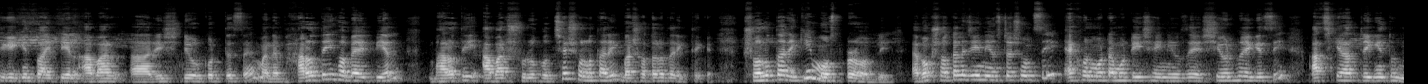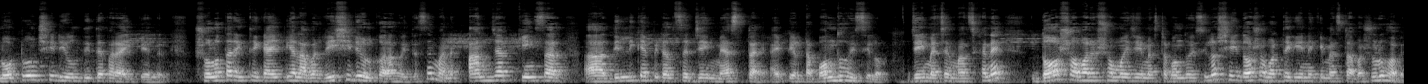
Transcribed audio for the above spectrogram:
থেকে কিন্তু আইপিএল আবার রিশিডিউল করতেছে। মানে ভারতেই হবে আইপিএল ভারতেই আবার শুরু হচ্ছে ষোলো তারিখ বা সতেরো তারিখ থেকে। ষোলো তারিখই মোস্ট প্রবাবলি এবং সকালে যে নিউজটা শুনছি, এখন মোটামুটি সেই নিউজে শিওর হয়ে গেছি। আজকে রাত্রে কিন্তু নতুন শিডিউল দিতে পারে আইপিএল এর। ষোলো তারিখ থেকে আইপিএল আবার রিশিডিউল করা হইতেছে। মানে পাঞ্জাব কিংস আর দিল্লি ক্যাপিটালসের যেই ম্যাচটায় আইপিএলটা বন্ধ হয়েছিল যেই ম্যাচের মাঝখানে দশ ওভারের সময় যে ম্যাচটা বন্ধ হয়েছিল, সেই দশ ওভার থেকেই নাকি ম্যাচটা আবার শুরু হবে।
